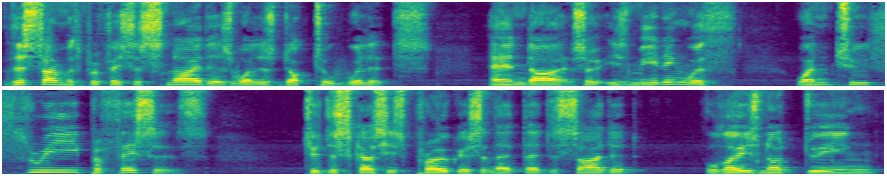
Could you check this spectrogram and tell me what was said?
this time with Professor Snyder as well as Dr. Willits and I. So he's meeting with one, two, three professors to discuss his progress, and they, they decided, although he's not doing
